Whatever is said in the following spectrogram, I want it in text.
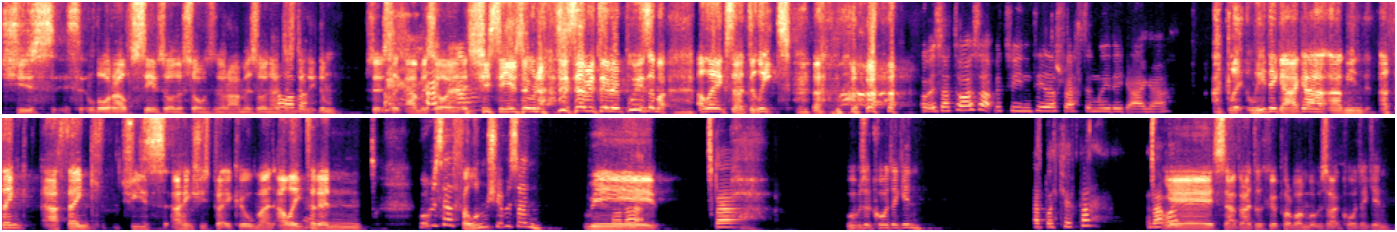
She's Laura saves all the songs on her Amazon. I I just love her. delete them. So it's like Amazon, and she saves them, and I just every time it plays, like, Alexa, delete. It was a toss up between Taylor Swift and Lady Gaga. Lady Gaga. I mean, I think I think she's I think she's pretty cool, man. I liked her in what was that film she was in? We what was it called again? Bradley Cooper. Is that one? Yes, that Bradley Cooper one. What was that called again?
